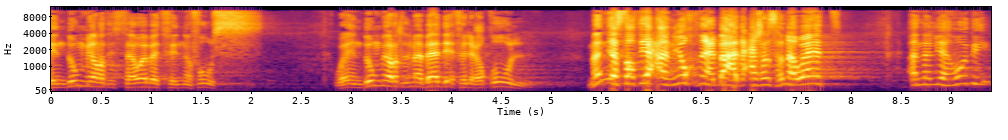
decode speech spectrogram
إن دمرت الثوابت في النفوس وإن دمرت المبادئ في العقول من يستطيع أن يقنع بعد عشر سنوات أن اليهودي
